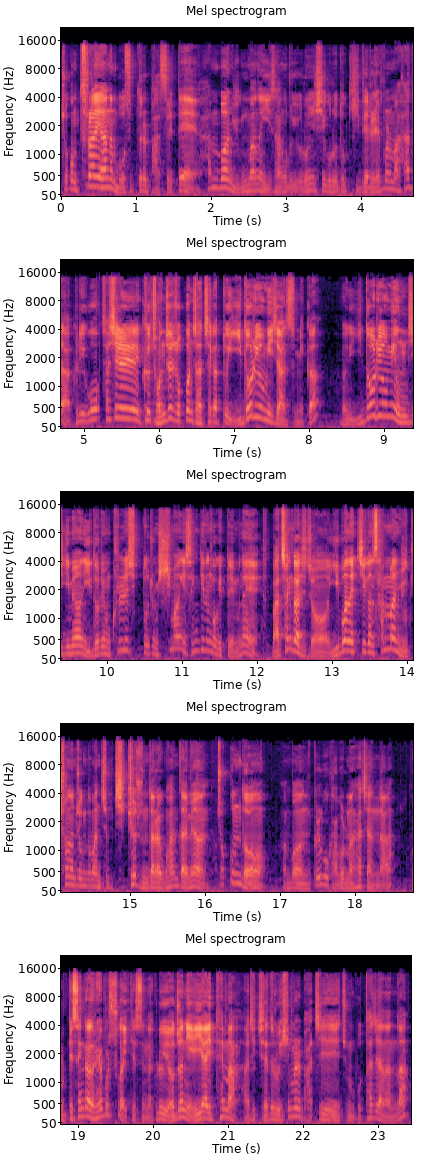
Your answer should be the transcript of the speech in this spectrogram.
조금 트라이 하는 모습들을 봤을 때 한 번 6만원 이상으로 이런 식으로도 기대를 해볼만 하다. 그리고 사실 그 전제 조건 자체가 또 이더리움이지 않습니까? 이더리움이 움직이면 이더리움 클래식도 좀 희망이 생기는 거기 때문에 마찬가지죠. 이번에 찍은 36,000원 정도만 좀 지켜준다라고 한다면 조금 더 한번 끌고 가볼만 하지 않나? 그렇게 생각을 해볼 수가 있겠습니다. 그리고 여전히 AI 테마 아직 제대로 힘을 받지 좀 못하지 않았나?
